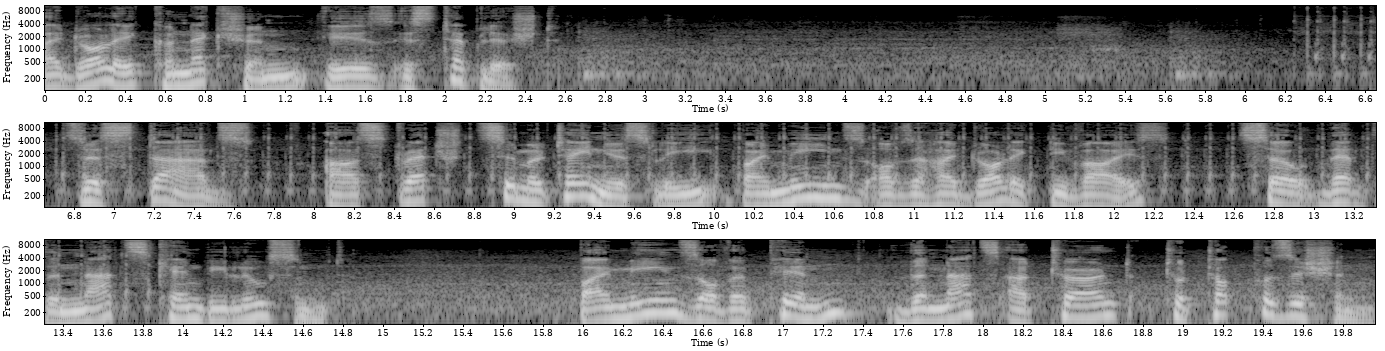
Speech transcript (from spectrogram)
Hydraulic connection is established. The studs are stretched simultaneously by means of the hydraulic device so that the nuts can be loosened. By means of a pin, the nuts are turned to top position.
